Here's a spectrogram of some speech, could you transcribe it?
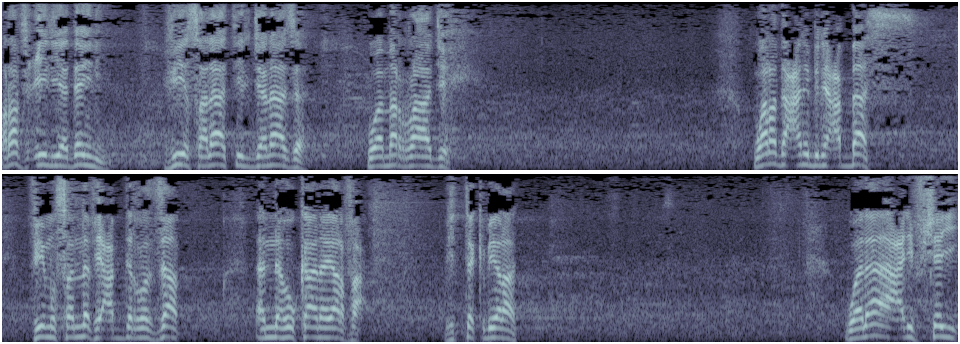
رفع اليدين في صلاة الجنازة وما الراجح؟ ورد عن ابن عباس في مصنف عبد الرزاق أنه كان يرفع في التكبيرات. ولا أعرف شيء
